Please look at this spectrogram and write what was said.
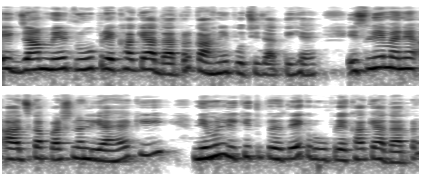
एग्ज़ाम में रूपरेखा के आधार पर कहानी पूछी जाती है। इसलिए मैंने आज का प्रश्न लिया है कि निम्नलिखित प्रत्येक रूपरेखा के आधार पर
